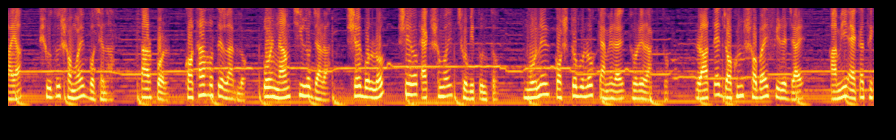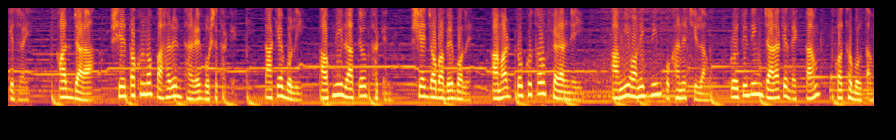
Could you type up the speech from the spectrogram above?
ভায়া শুধু সময় বোঝে না। তারপর কথা হতে লাগল, ওর নাম ছিল যারা। সে বলল, সেও একসময় ছবি তুলতো। মনের কষ্টগুলো ক্যামেরায় ধরে রাখতো। রাতে যখন সবাই ফিরে যায়, আমি একা থেকে যাই। আর যারা, সে তখনও পাহাড়ের ধারে বসে থাকে। তাকে বলি, আপনি রাতেও থাকেন? সে জবাবে বলে, আমার তো কোথাও ফেরার নেই। আমি অনেকদিন ওখানে ছিলাম। প্রতিদিন যারাকে দেখতাম, কথা বলতাম।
